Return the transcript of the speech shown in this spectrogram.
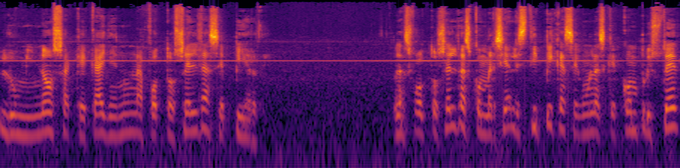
luminosa que cae en una fotocelda se pierde. Las fotoceldas comerciales típicas, según las que compre usted,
